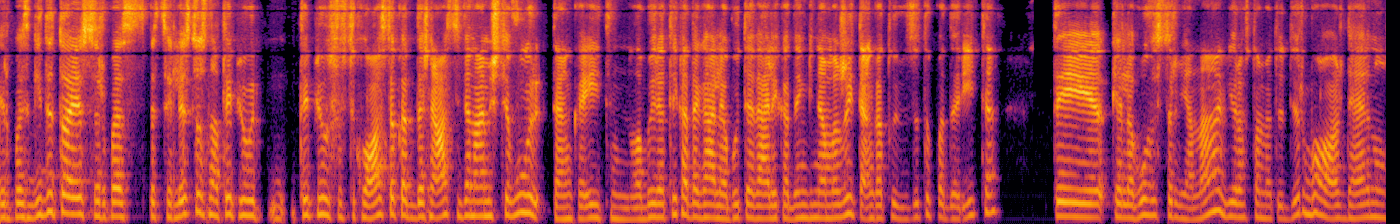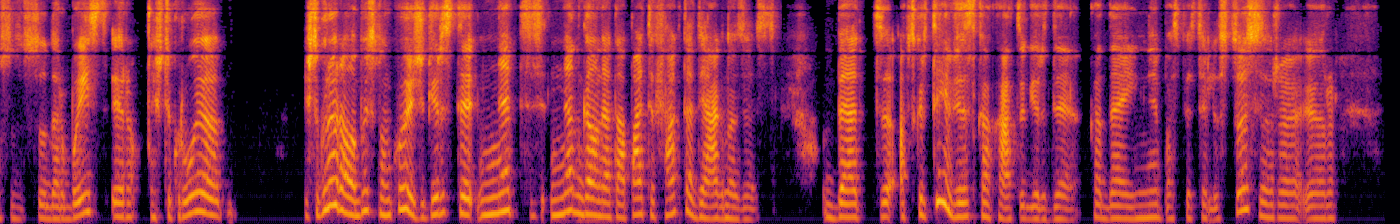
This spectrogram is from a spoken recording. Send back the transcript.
ir pas gydytojus, ir pas specialistus, na taip jau, taip jau susiklosto, kad dažniausiai vienam iš tėvų tenka eiti. Labai retai kada gali būti tėveliai, kadangi nemažai tenka tų vizitų padaryti. Tai keliavau visur viena, vyras tuo metu dirbo, aš derinau su, su darbais ir iš tikrųjų, iš tikrųjų yra labai sunku išgirsti net, net gal ne tą patį faktą diagnozės bet apskritai viską, ką tu girdi, kada eini pas specialistus ir, ir,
